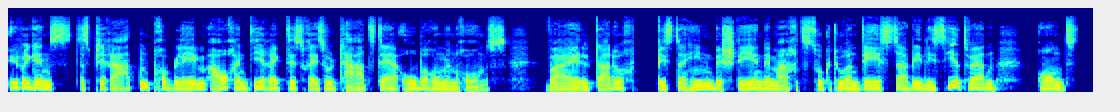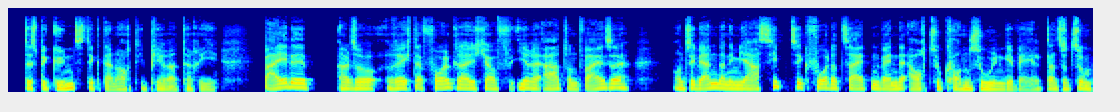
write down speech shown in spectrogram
Übrigens das Piratenproblem auch ein direktes Resultat der Eroberungen Roms, weil dadurch bis dahin bestehende Machtstrukturen destabilisiert werden und das begünstigt dann auch die Piraterie. Beide also recht erfolgreich auf ihre Art und Weise. Und sie werden dann im Jahr 70 vor der Zeitenwende auch zu Konsuln gewählt, also zum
